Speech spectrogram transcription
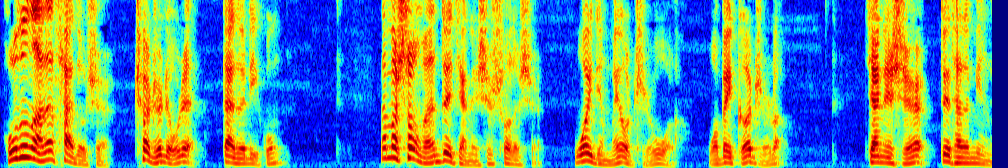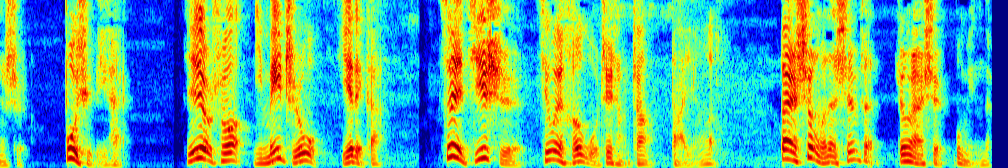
胡宗南的态度是撤职留任，带队立功。那么盛文对蒋介石说的是。我已经没有职务了，我被革职了。蒋介石对他的命令是不许离开，也就是说你没职务也得干。所以即使精卫河谷这场仗打赢了，但盛文的身份仍然是不明的。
